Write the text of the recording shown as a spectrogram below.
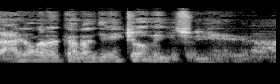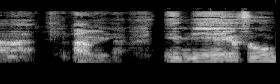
தாயம் வரக்க வந்து நிச்சோம் நீங்க சொல்லி அப்படின்னா இப்படியே ஃப்ளோ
